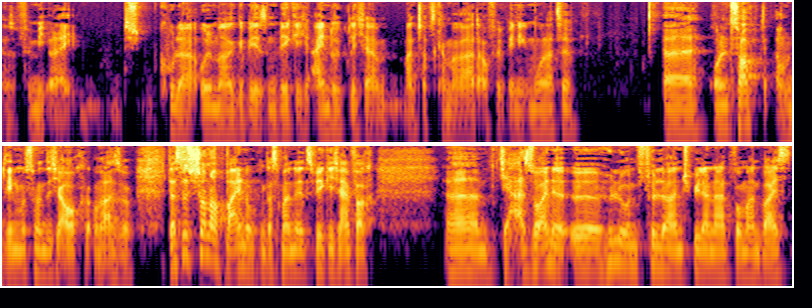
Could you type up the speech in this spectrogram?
also für mich oder cooler Ulmer gewesen, wirklich eindrücklicher Mannschaftskamerad, auch für wenige Monate. Äh, und zockt, um den muss man sich auch, also das ist schon auch beeindruckend, dass man jetzt wirklich einfach ähm, ja, so eine äh, Hülle und Fülle an Spielern hat, wo man weiß,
